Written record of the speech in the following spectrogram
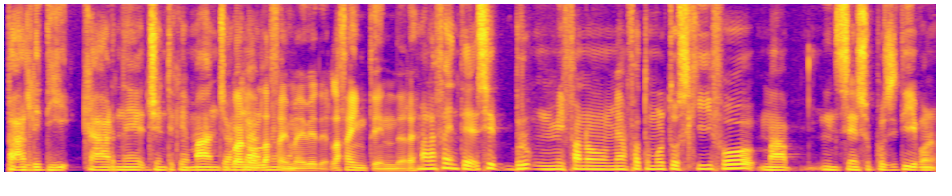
parli di carne, gente che mangia Ma non la carne, fai ma- mai vedere, la fai intendere. Ma la fai inte- sì, bru- mi, fanno, mi hanno fatto molto schifo, ma in senso positivo,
